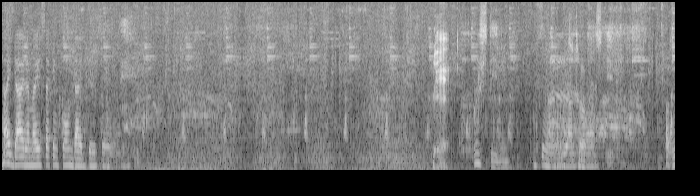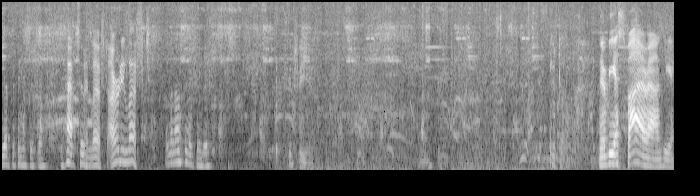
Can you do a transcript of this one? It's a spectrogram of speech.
I died and my second phone died too, so... Um, Where's Steven? I'm assuming I'm gonna be on for a Talk to Steven. Oh, you have to finish this though. You have to. I left. I already left. Well, then I'm finishing this. Good for you. Good luck. There be a spy around here.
